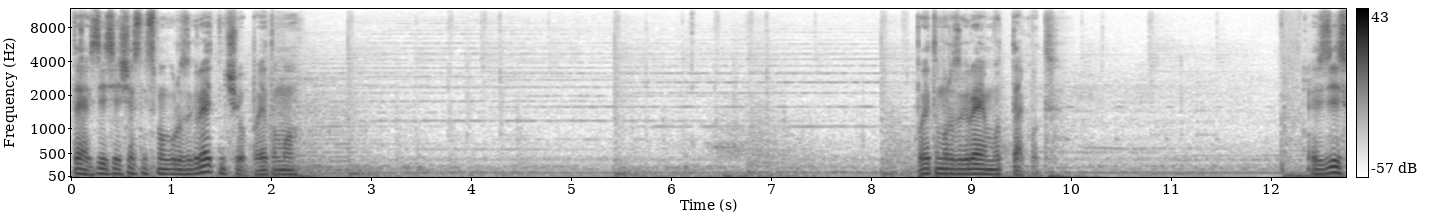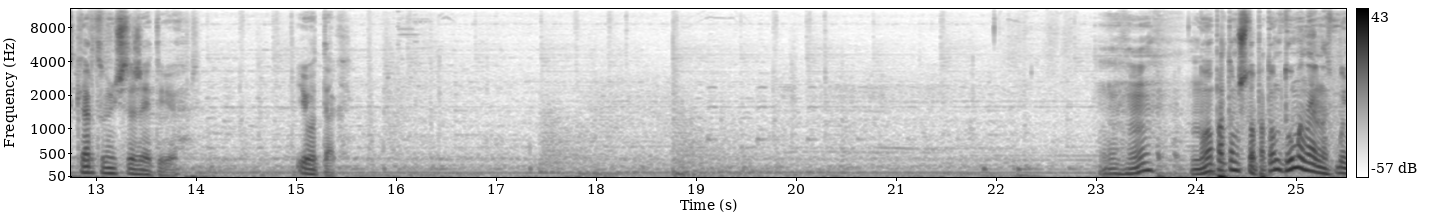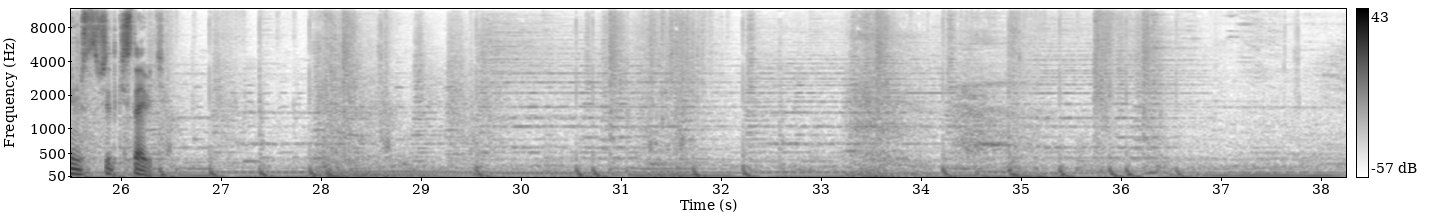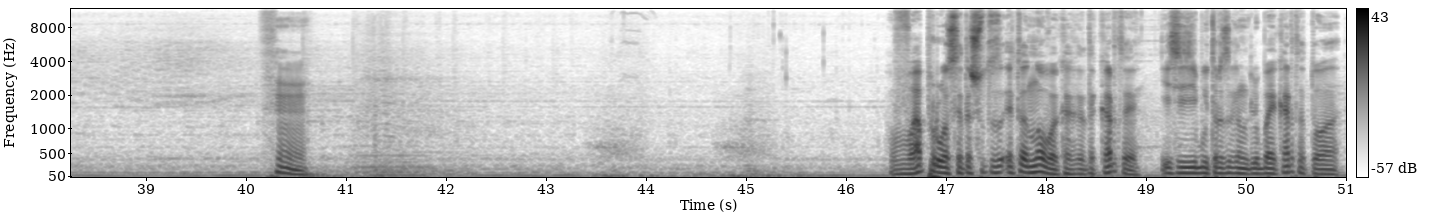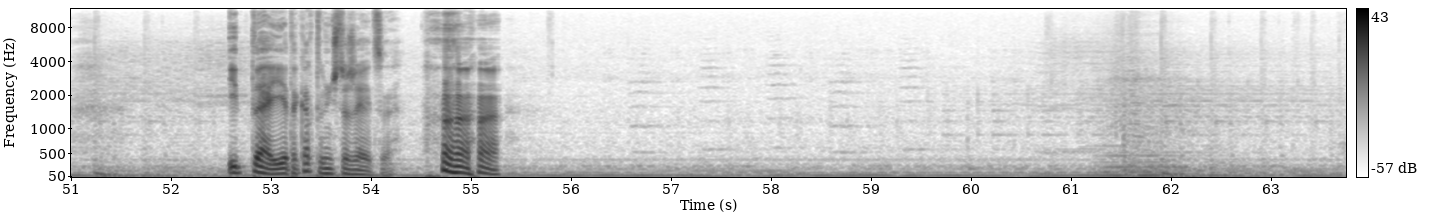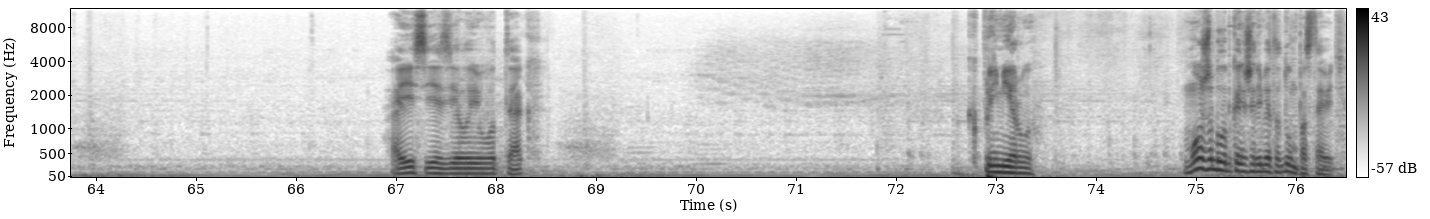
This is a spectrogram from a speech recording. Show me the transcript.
Так, здесь я сейчас не смогу разыграть ничего, поэтому... Поэтому разыграем вот так вот. Здесь карта уничтожает ее И вот так Ну, а потом что? Потом Дума, наверное, будем все-таки ставить. Хм. Вопрос, это что-то, это новая какая-то карта Если здесь будет разыграна любая карта, то И та, и эта карта уничтожается. Ха-ха-ха. А если я сделаю вот так? К примеру можно было бы, конечно, ребята, дум поставить.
